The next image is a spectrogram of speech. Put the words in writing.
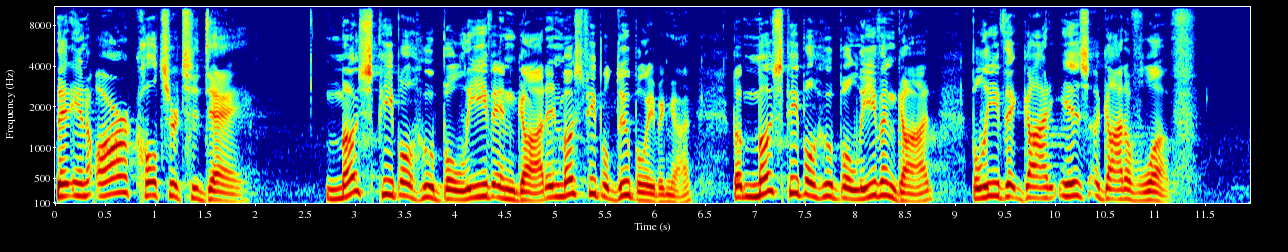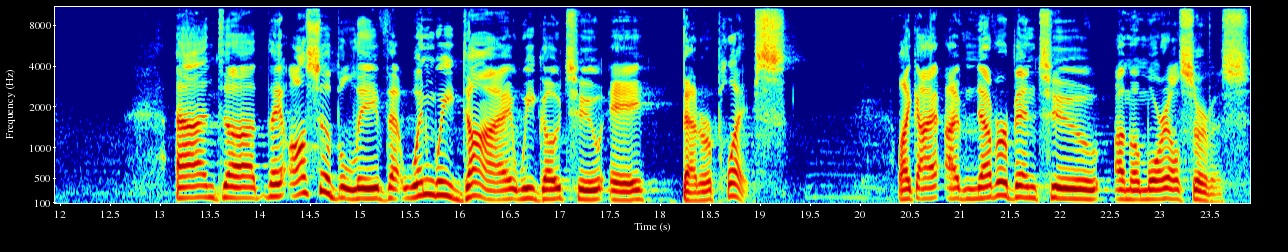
that in our culture today, most people who believe in God, and most people do believe in God, but most people who believe in God believe that God is a God of love. And uh, they also believe that when we die, we go to a better place. Like, I, I've never been to a memorial service.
